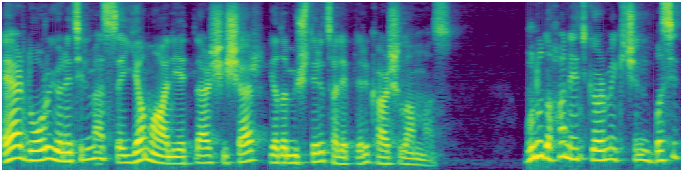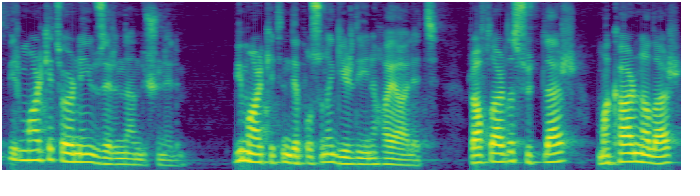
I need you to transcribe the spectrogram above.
Eğer doğru yönetilmezse ya maliyetler şişer ya da müşteri talepleri karşılanmaz. Bunu daha net görmek için basit bir market örneği üzerinden düşünelim. Bir marketin deposuna girdiğini hayal et. Raflarda sütler, makarnalar,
